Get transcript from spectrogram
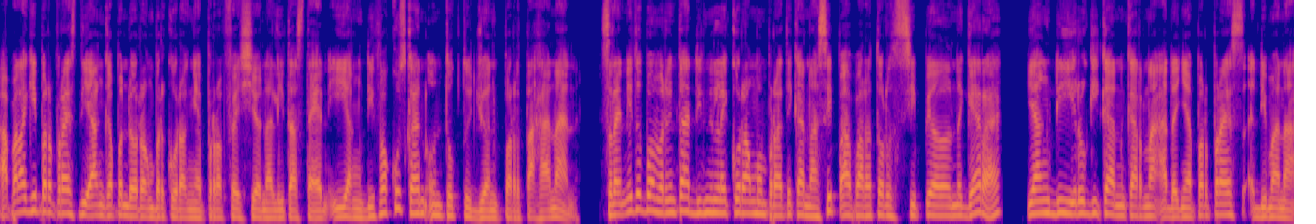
Apalagi Perpres dianggap mendorong berkurangnya profesionalitas TNI yang difokuskan untuk tujuan pertahanan. Selain itu, pemerintah dinilai kurang memperhatikan nasib aparatur sipil negara yang dirugikan karena adanya perpres di mana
